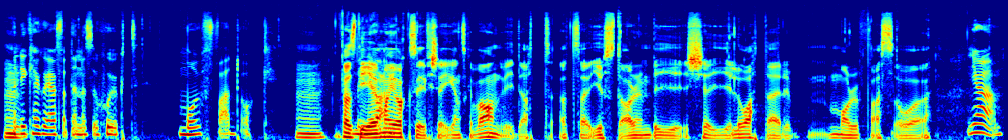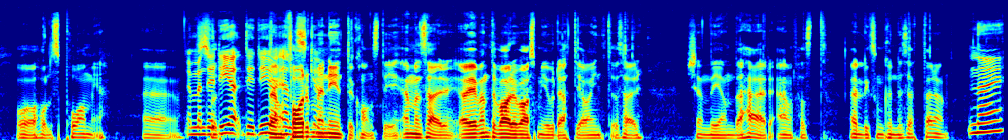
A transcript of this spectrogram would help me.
Men Mm. det kanske är för att den är så sjukt morfad och Mm. Fast det Men är jag- man ju också i och för sig ganska van vid, att, att så just rb tjejlåtar morfas och, ja, och hålls på med. Eh, Ja, men det är det, det, är det jag den älskar. formen är ju inte konstig. Ja, men så här, jag vet inte vad det var som gjorde att jag inte så kände igen det här, även fast jag liksom kunde sätta den. nej.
